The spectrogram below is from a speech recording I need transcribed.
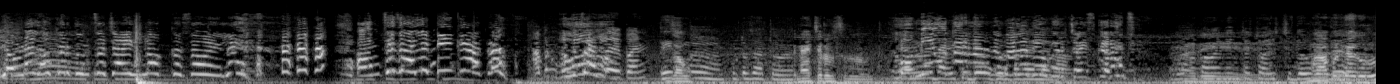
एवढ्या लवकर तुमचं चाइल्ड लॉक कसं होईल आमचं झालं ठीक आहे आता आपण कुठे चाललोय पण जाऊ कुठं जातो नॅचरल मी उतरणार, मला देवघर चॉईस करायचं. मग आपण काय करू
